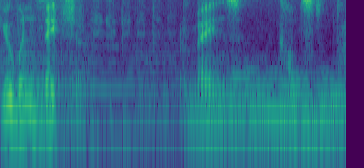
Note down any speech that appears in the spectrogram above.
human nature remains constant.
